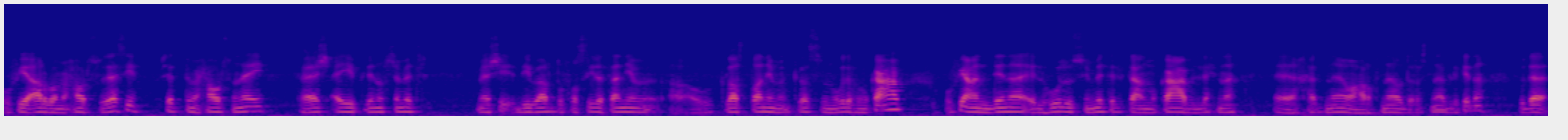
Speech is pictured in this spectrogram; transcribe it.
وفيها أربع محاور ثلاثي وست محاور ثنائي مفيهاش أي plane of symmetry ماشي؟ دي برضو فصيلة تانية أو class تانية من class الموجودة في المكعب. وفي عندنا ال holosymmetry بتاع المكعب اللي إحنا آه، خدناه وعرفناه ودرسناه قبل كده. وده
